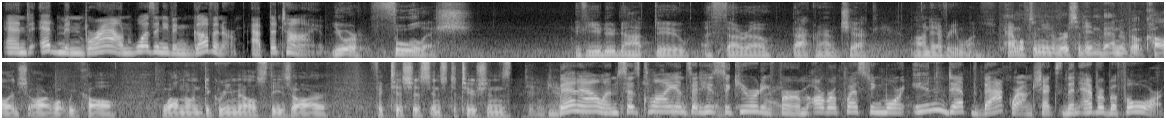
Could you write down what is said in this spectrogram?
and Edmund Brown wasn't even governor at the time. You're foolish if you do not do a thorough background check on everyone. Hamilton University and Vanderbilt College are what we call well-known degree mills. These are fictitious institutions. Ben Allen says clients at his security firm are requesting more in-depth background checks than ever before.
